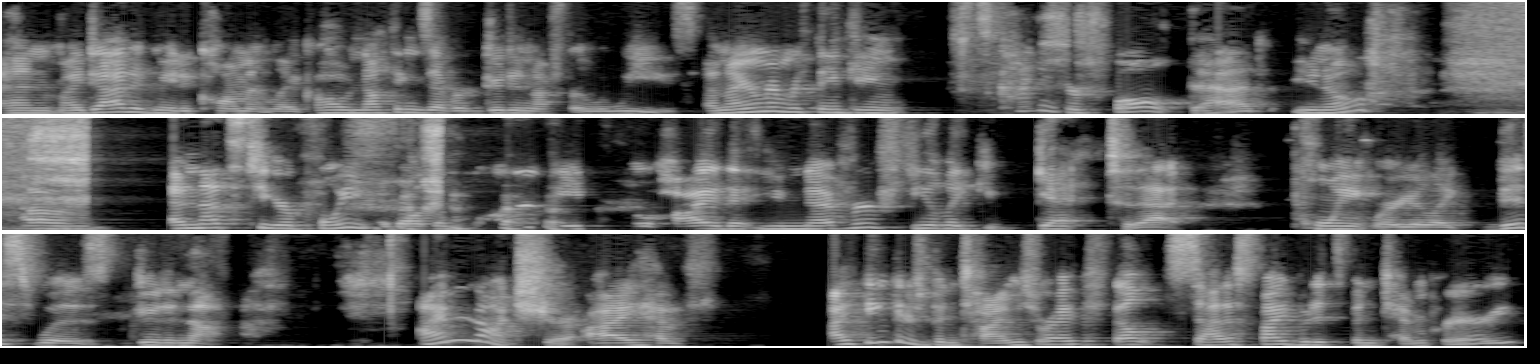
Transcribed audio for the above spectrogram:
and my dad had made a comment like, oh, nothing's ever good enough for Louise. And I remember thinking, it's kind of your fault, dad, you know? Um, and that's to your point about the bar being so high that you never feel like you get to that point where you're like, this was good enough. I'm not sure I have. I think there's been times where I've felt satisfied, but it's been temporary.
